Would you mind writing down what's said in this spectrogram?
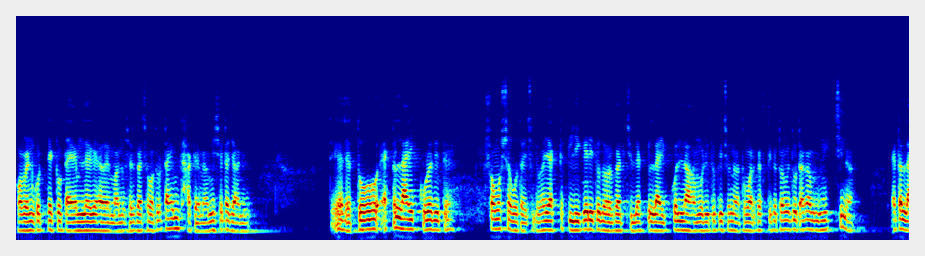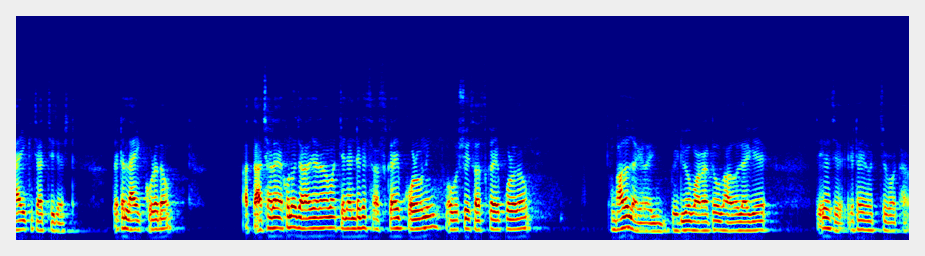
কমেন্ট করতে একটু টাইম লেগে হবে, মানুষের কাছে অত টাইম থাকে না, আমি সেটা জানি। ঠিক আছে, তো একটা লাইক করে দিতে। সমস্যা কোথায় ছিল? ভাই, একটা ক্লিকেরই তো দরকার ছিল, একটা লাইক করলে আমারই তো কিছু না। তোমার কাছ থেকে তো আমি দু টাকা নিচ্ছি না। একটা লাইক চাচ্ছি জাস্ট তো একটা লাইক করে দাও। আর তাছাড়া এখনও যারা যারা আমার চ্যানেলটাকে সাবস্ক্রাইব করোনি, অবশ্যই সাবস্ক্রাইব করে দাও। ভালো লাগে ভাই ভিডিও বানাতেও ভালো লাগে। ঠিক আছে? এটাই হচ্ছে কথা।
